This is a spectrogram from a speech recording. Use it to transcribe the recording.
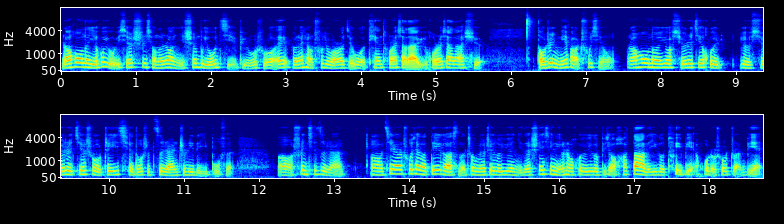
然后呢，也会有一些事情呢让你身不由己，比如说，哎，本来想出去玩，结果天突然下大雨或者下大雪，导致你没法出行。然后呢，要学着接会，要学着接受这一切都是自然之力的一部分。呃，顺其自然。嗯，既然出现了 Degas 呢，证明这个月你在身心灵上会有一个比较大的一个蜕变，或者说转变，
